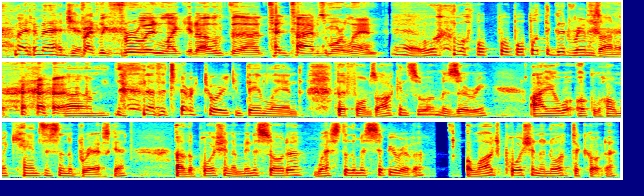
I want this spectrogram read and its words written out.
might imagine. practically threw in like you know the ten times more land. Yeah, we'll, we'll, we'll, we'll put the good rims on it. Um, now, the territory contained land that forms Arkansas, Missouri, Iowa, Oklahoma, Kansas, and Nebraska, uh, the portion of Minnesota west of the Mississippi River, a large portion of North Dakota,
